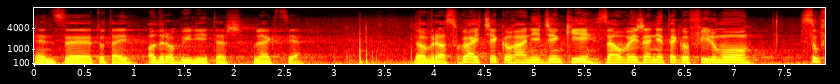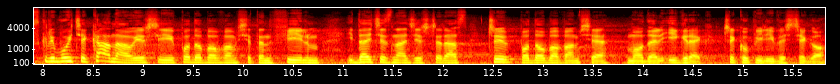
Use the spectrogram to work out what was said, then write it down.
Więc e, tutaj odrobili też lekcję. Dobra, słuchajcie kochani, dzięki za obejrzenie tego filmu. Subskrybujcie kanał, jeśli podobał Wam się ten film i dajcie znać jeszcze raz, czy podoba Wam się model Y, czy kupilibyście go.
